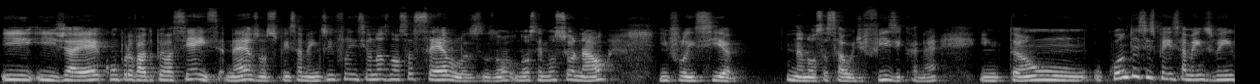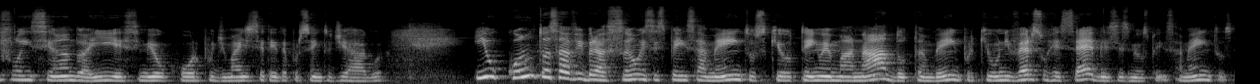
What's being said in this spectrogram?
e, e, já é comprovado pela ciência, né? Os nossos pensamentos influenciam nas nossas células, o nosso emocional influencia na nossa saúde física, né? Então, o quanto esses pensamentos vêm influenciando aí esse meu corpo de mais de 70% de água. E o quanto essa vibração, esses pensamentos que eu tenho emanado também, porque o universo recebe esses meus pensamentos,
